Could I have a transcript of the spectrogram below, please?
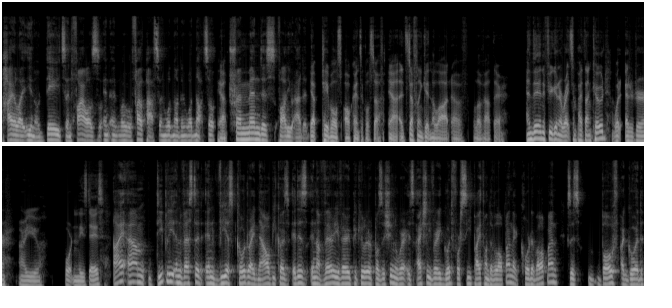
highlight, you know, dates and files and, and well, file paths and whatnot and whatnot. So yeah. tremendous value added. Yep. Tables, all kinds of cool stuff. Yeah. It's definitely getting a lot of love out there. And then if you're going to write some Python code, what editor are you important these days? I am deeply invested in VS Code right now because it is in a very, very peculiar position where it's actually very good for CPython development, like core development, because it's both a good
